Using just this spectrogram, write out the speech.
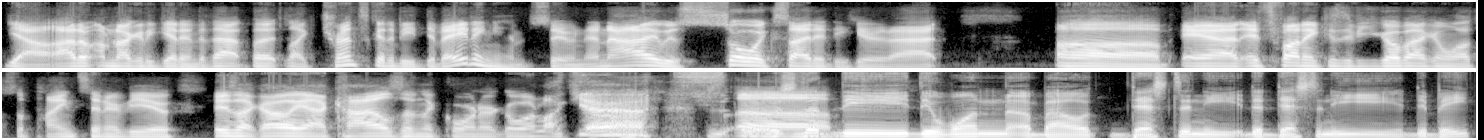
yeah, I don't, I'm not going to get into that, but like Trent's going to be debating him soon, and I was so excited to hear that. Um, and it's funny because if you go back and watch the Pints interview, he's like, "Oh yeah, Kyle's in the corner going like, yes, Was Uh, that the the one about Destiny, the Destiny debate?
